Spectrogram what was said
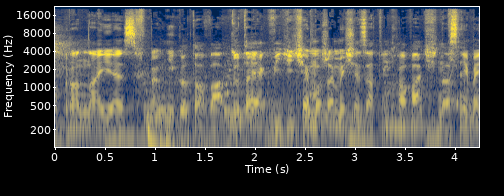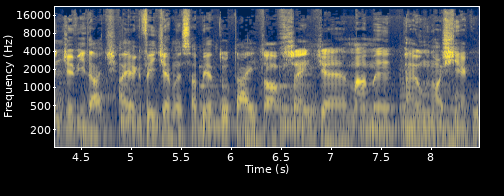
obronna jest w pełni gotowa. Tutaj jak widzicie możemy się za tym chować, nas nie będzie widać. A jak wyjdziemy sobie tutaj, to wszędzie mamy pełno śniegu.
